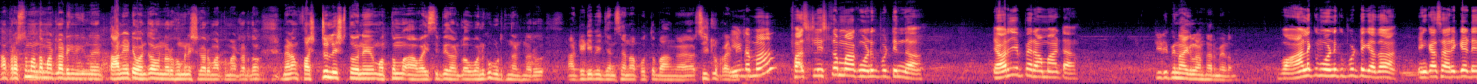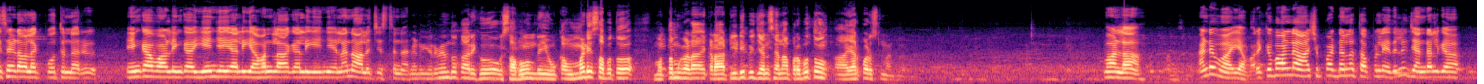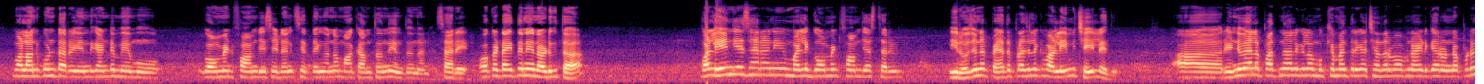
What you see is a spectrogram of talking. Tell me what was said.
ఆ, ప్రస్తుతం అంతా మాట్లాడి తానేటి వనిత ఉన్నారు హోమ్ మినిస్టర్ గారు మాతో మాట్లాడదాం. మేడం ఫస్ట్ లిస్ట్తోనే మొత్తం ఆ, వైసీపీ దాంట్లో వణుకు పుడుతుంది అంటున్నారు టీడీపీ జనసేన పొత్తు భాగంగా సీట్లు ఏంటమ్మా? ఫస్ట్ లిస్ట్లో మాకు వణుకు పుట్టిందా? ఎవరు చెప్పారు ఆ మాట? టీడీపీ నాయకులు అంటున్నారు మేడం. వాళ్ళకి వణుకు పుట్టి కదా. ఇంకా సరిగ్గా డిసైడ్ అవ్వలేకపోతున్నారు. ఇంకా వాళ్ళు ఇంకా ఏం చేయాలి ఎవరిని లాగాలి ఏం చేయాలని ఆలోచిస్తున్నారు. మేడం ఇరవై ఎనిమిదో తారీఖు ఒక సభ ఉంది. ఒక ఉమ్మడి సభతో మొత్తం కూడా ఇక్కడ టీడీపీ జనసేన ప్రభుత్వం ఏర్పరుస్తుంది అంటున్నారు వాళ్ళ అంటే ఎవరికి వాళ్ళు ఆశపడడంలో తప్పలేదు జనరల్గా వాళ్ళు అనుకుంటారు. ఎందుకంటే మేము గవర్నమెంట్ ఫామ్ చేసేయడానికి సిద్ధంగా ఉన్నాం. మాకు అంత ఉంది ఎంత ఉందని సరే ఒకటైతే నేను అడుగుతా. వాళ్ళు ఏం చేశారని మళ్ళీ గవర్నమెంట్ ఫామ్ చేస్తారు? ఈ రోజున పేద ప్రజలకు వాళ్ళు ఏమీ చేయలేదు. రెండు వేల పద్నాలుగులో ముఖ్యమంత్రిగా చంద్రబాబు నాయుడు గారు ఉన్నప్పుడు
